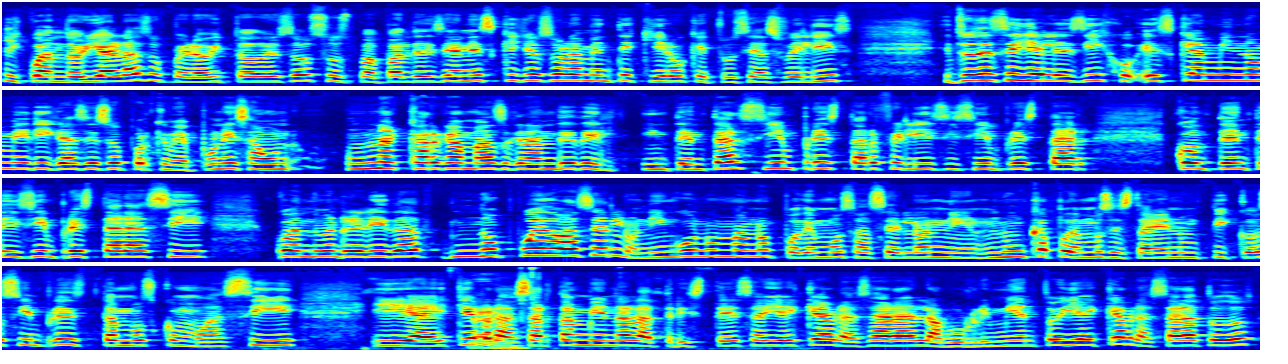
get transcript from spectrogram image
Y cuando ya la superó y todo eso, sus papás le decían, es que yo solamente quiero que tú seas feliz. Entonces ella les dijo, es que a mí no me digas eso porque me pones a una carga más grande de intentar siempre estar feliz y siempre estar contenta y siempre estar así, cuando en realidad no puedo hacerlo. Ningún humano podemos hacerlo, ni, nunca podemos estar en un pico, siempre estamos como así y hay que abrazar también a la tristeza y hay que abrazar al aburrimiento y hay que abrazar a todos.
